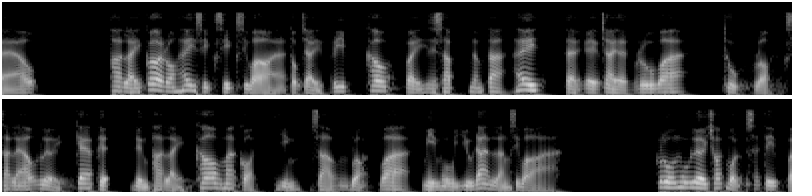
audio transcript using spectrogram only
แล้ว พาไหลก็ร้องให้ซิกซิกสิวาตกใจรีบเข้าไปซับน้ำตาให้ แต่เอกใจรู้ว่า ถูกหลอกซะแล้วเลยแก้เผ็ดดึงพาไหลเข้ามากอดหญิงสาวบอกว่ามีงูอยู่ด้านหลังสิวากลัวงูเลยช็อตหมดสติไป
